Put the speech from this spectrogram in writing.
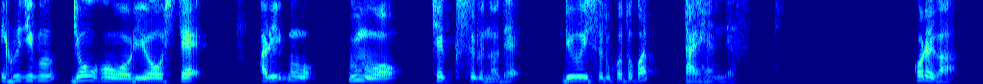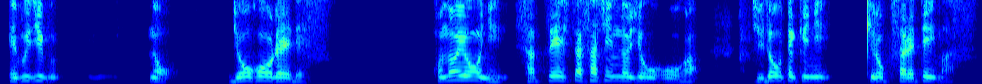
エグジブ情報を利用してあり有無をチェックするので留意することが大変です。これがエグジブの情報例です。このように撮影した写真の情報が自動的に記録されています。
